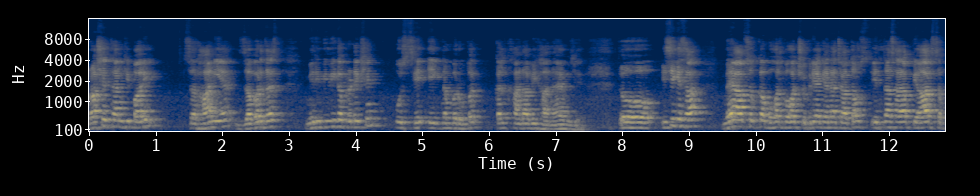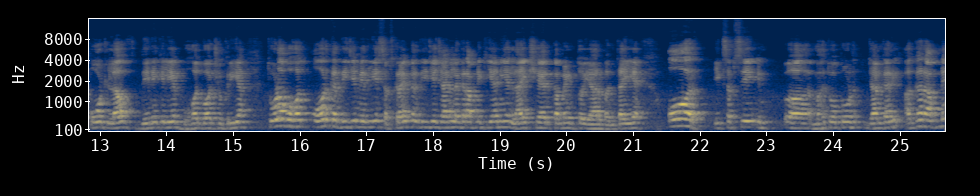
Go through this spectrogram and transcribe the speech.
राशिद खान की पारी सराहनीय, ज़बरदस्त। मेरी बीवी का प्रोडिक्शन उससे एक नंबर ऊपर कल खाना भी खाना है मुझे। तो इसी के साथ मैं आप सबका बहुत बहुत शुक्रिया कहना चाहता हूँ। इतना सारा प्यार सपोर्ट लव देने के लिए बहुत बहुत शुक्रिया। थोड़ा बहुत और कर दीजिए मेरे लिए सब्सक्राइब कर दीजिए। चैनल अगर आपने किया नहीं है लाइक शेयर कमेंट तो यार बनता ही है। और एक सबसे महत्वपूर्ण जानकारी, अगर आपने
